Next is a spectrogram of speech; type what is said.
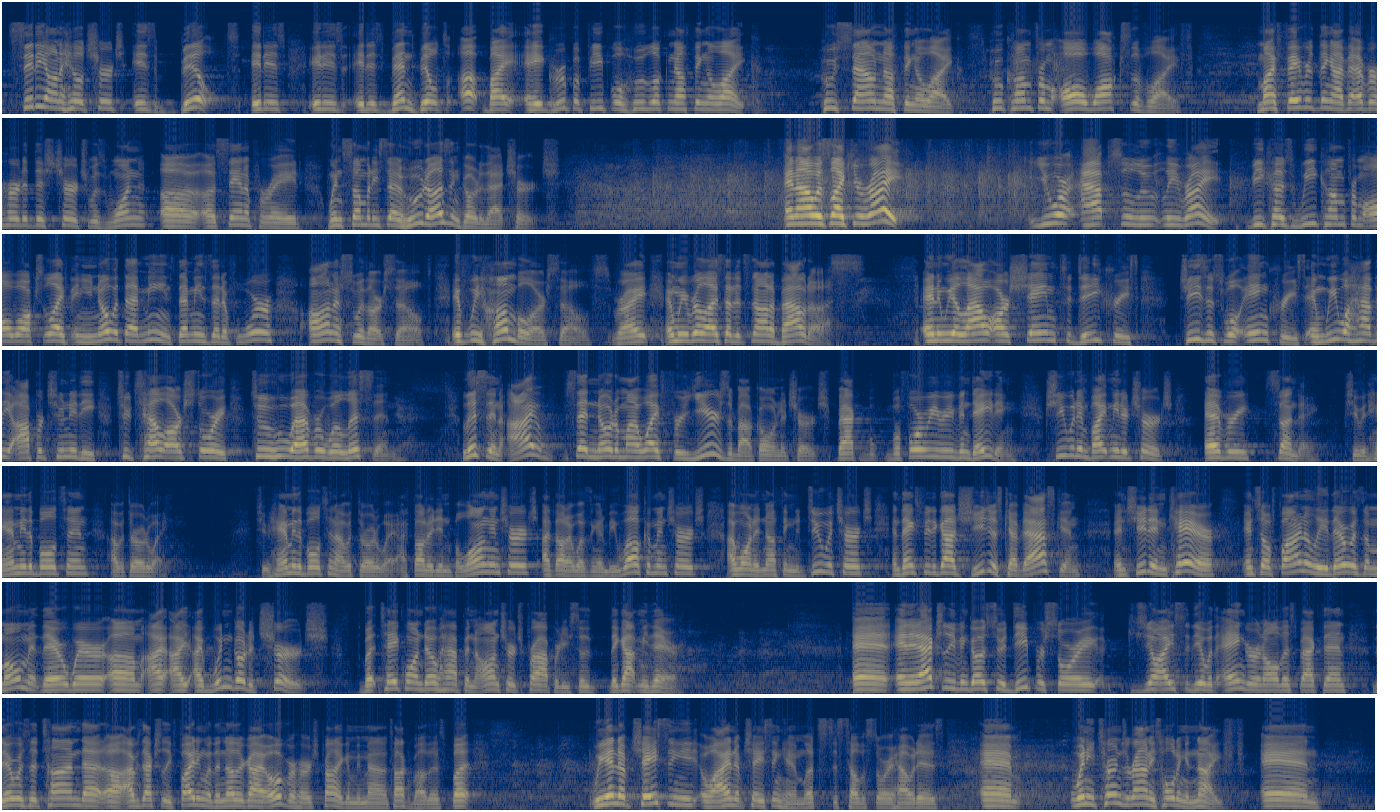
City on a Hill Church is built. It, is, it, is, it has been built up by a group of people who look nothing alike who sound nothing alike, who come from all walks of life. My favorite thing I've ever heard at this church was one uh, a Santa parade when somebody said, Who doesn't go to that church? and I was like, You're right. You are absolutely right. Because we come from all walks of life. And you know what that means? That means that if we're honest with ourselves, if we humble ourselves, right, and we realize that it's not about us, and we allow our shame to decrease, Jesus will increase, and we will have the opportunity to tell our story to whoever will listen. Listen, I said no to my wife for years about going to church, back before we were even dating. She would invite me to church every Sunday. She would hand me the bulletin, I would throw it away. She would hand me the bulletin, I would throw it away. I thought I didn't belong in church. I thought I wasn't going to be welcome in church. I wanted nothing to do with church. And thanks be to God, she just kept asking and she didn't care. And so finally, there was a moment there where um, I, I, I wouldn't go to church, but Taekwondo happened on church property, so they got me there. And, and it actually even goes to a deeper story. You know, I used to deal with anger and all this back then. There was a time that uh, I was actually fighting with another guy over her. She's probably going to be mad to talk about this, but we end up chasing, well, I end up chasing him. Let's just tell the story how it is. And when he turns around, he's holding a knife. And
